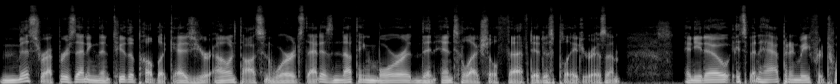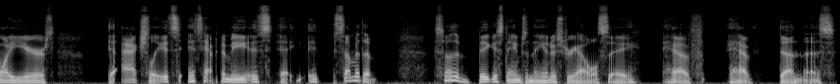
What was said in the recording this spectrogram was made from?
misrepresenting them to the public as your own thoughts and words, that is nothing more than intellectual theft. It is plagiarism. And you know, it's been happening to me for 20 years. Actually, it's it's happened to me. It's it, some of the some of the biggest names in the industry, I will say, have have done this.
